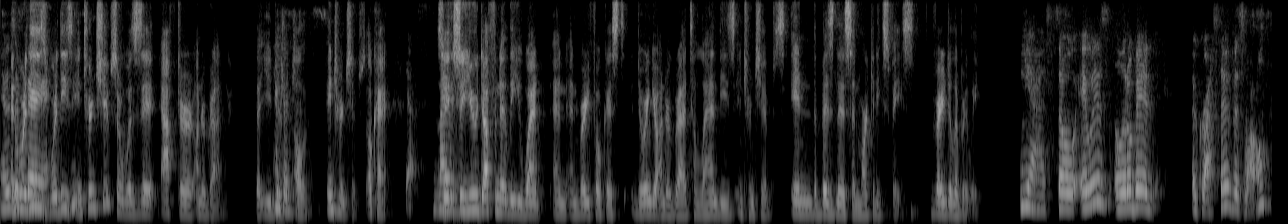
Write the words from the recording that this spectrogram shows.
yeah. and were very, these were these internships or was it after undergrad that you did internships. all internships. okay. Yes. My, so, so you definitely went and, and very focused during your undergrad to land these internships in the business and marketing space very deliberately yeah so it was a little bit aggressive as well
